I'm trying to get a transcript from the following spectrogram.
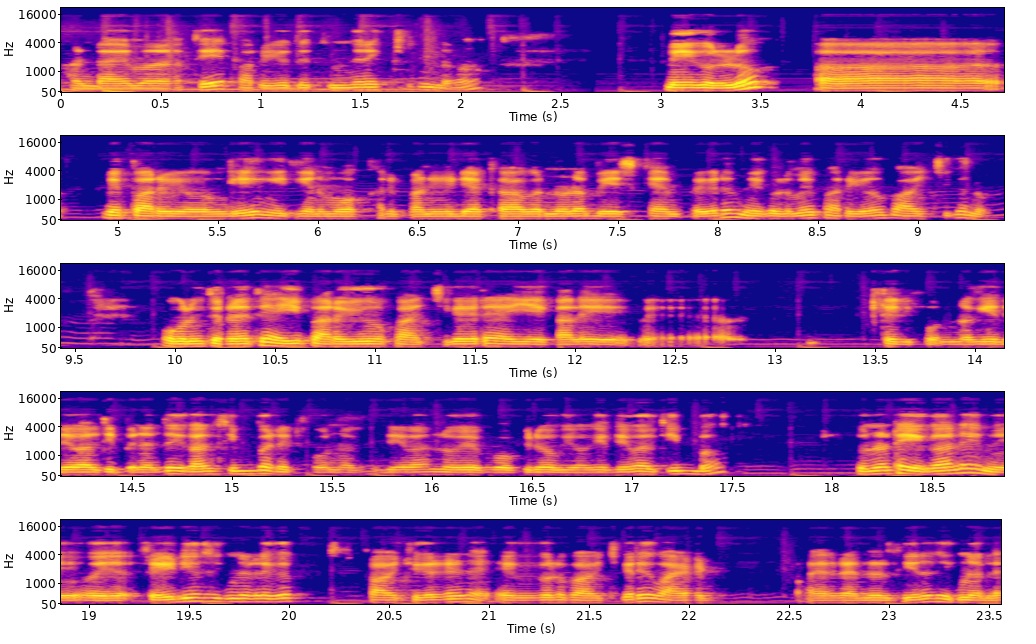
කණ්ඩායමතේ පරියෝධ තුන්දනෙක්කින්නවා මේගොල්ලෝ මේ පරයෝගේ ඉතින මොක්හරි පනිඩියක් කරන්න බේස් කැම්පකට මේගොල මේ පරියෝ පාච්චි කන ඔගොලු තරනති ඇයි පරවීම පාච්චිකට ඇඒ කාලේ ටෙලිෆොන්නගේ දෙවල් තිබෙනද එකල් සිබ ටෙෆොන්න දෙවල් ලොය පොපිරෝගගේ දෙවල් තිබ තුනට ඒකාලේ මේ ඔය රේඩියෝ සිගනල එක පාච්චි කරන ඒගොල පාච්චි කර වයිඩ් රැදල් තියෙන සිගනල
